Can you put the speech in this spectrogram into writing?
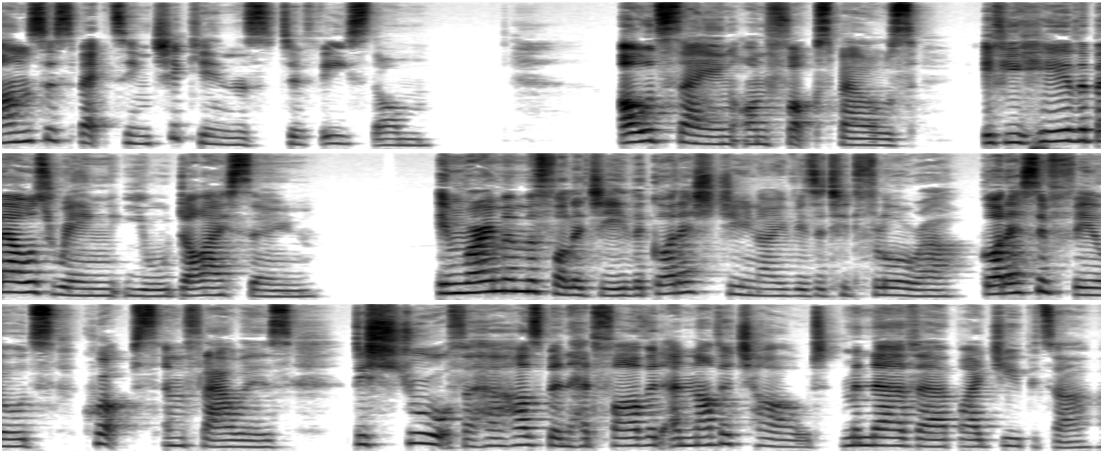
unsuspecting chickens to feast on. Old saying on fox bells if you hear the bells ring, you will die soon. In Roman mythology, the goddess Juno visited Flora, goddess of fields, crops, and flowers, distraught for her husband had fathered another child, Minerva by Jupiter.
